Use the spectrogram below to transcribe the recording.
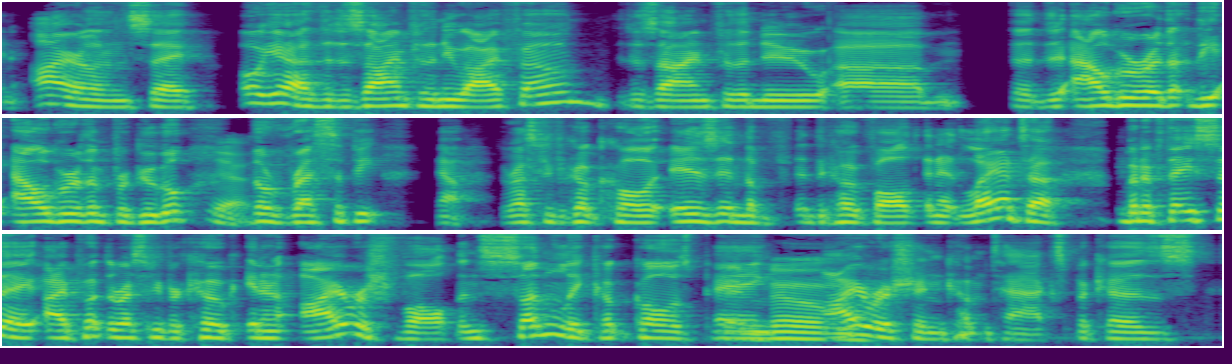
in Ireland and say, oh, yeah, the design for the new iPhone, the design for the new, um, the, the algorithm, the algorithm for Google, yeah. the recipe. Now, the recipe for Coca Cola is in the in the Coke vault in Atlanta, but if they say I put the recipe for Coke in an Irish vault, then suddenly Coca Cola is paying. Irish income tax because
